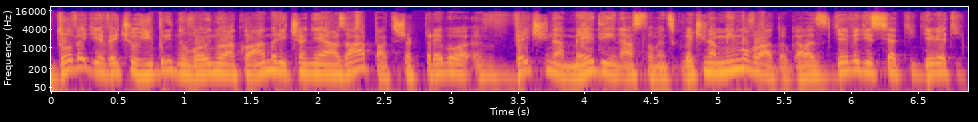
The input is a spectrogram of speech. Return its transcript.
kto vedie väčšiu hybridnú vojnu ako Američania a Západ? Však prebo, väčšina médií na Slovensku, väčšina mimovládok, ale z 99%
